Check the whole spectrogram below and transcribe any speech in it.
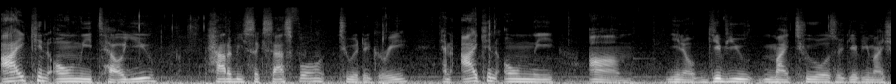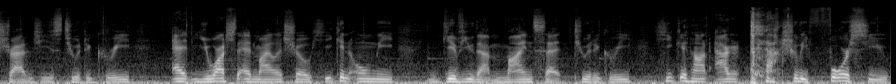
I can only tell you how to be successful to a degree, and I can only, um, you know, give you my tools or give you my strategies to a degree. Ed, you watch the Ed Mylett show, he can only give you that mindset to a degree. He cannot ag- actually force you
